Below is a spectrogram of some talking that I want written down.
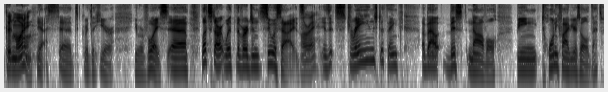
Good morning. Yes, uh, it's good to hear your voice. Uh, let's start with the Virgin Suicides. All right. Is it strange to think about this novel being 25 years old? That's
